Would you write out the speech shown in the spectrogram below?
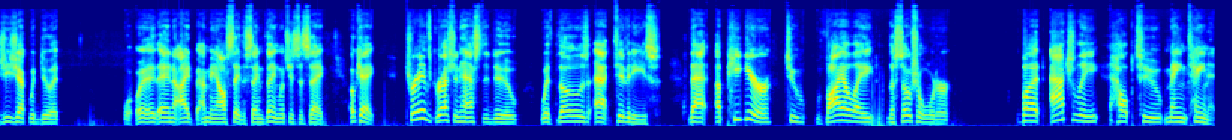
Zizek would do it, and I, I mean, I'll say the same thing, which is to say, okay, transgression has to do with those activities that appear to violate the social order, but actually help to maintain it,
